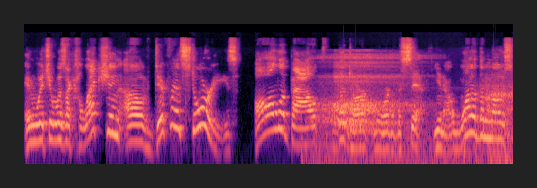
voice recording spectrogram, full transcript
in which it was a collection of different stories all about the Dark Lord of the Sith. You know, one of the most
